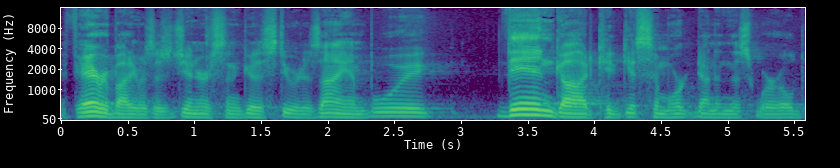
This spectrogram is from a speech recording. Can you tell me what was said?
If everybody was as generous and good a steward as I am, boy, then God could get some work done in this world.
